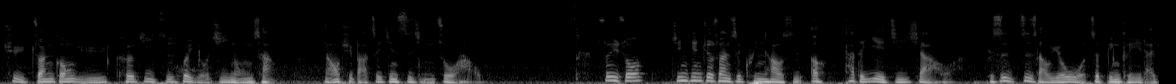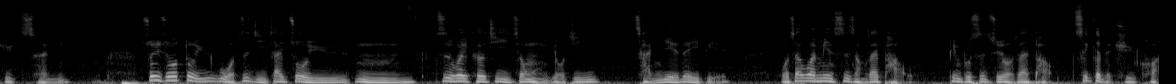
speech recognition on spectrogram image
去专攻于科技智慧有机农场，然后去把这件事情做好。所以说，今天就算是 Queen House 哦，它的业绩下滑，可是至少有我这边可以来去撑。所以说，对于我自己在做于嗯智慧科技这种有机产业类别，我在外面市场在跑，并不是只有在跑这个的区块。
